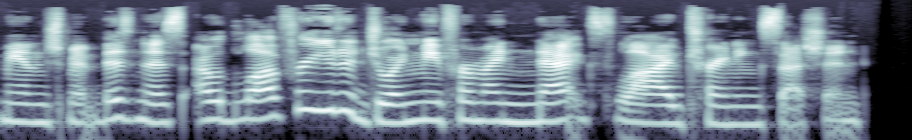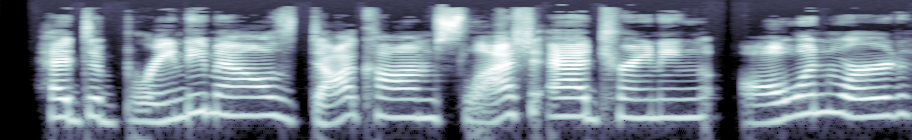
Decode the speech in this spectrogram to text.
management business, I would love for you to join me for my next live training session. Head to brandimowles.com slash ad training, all one word,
